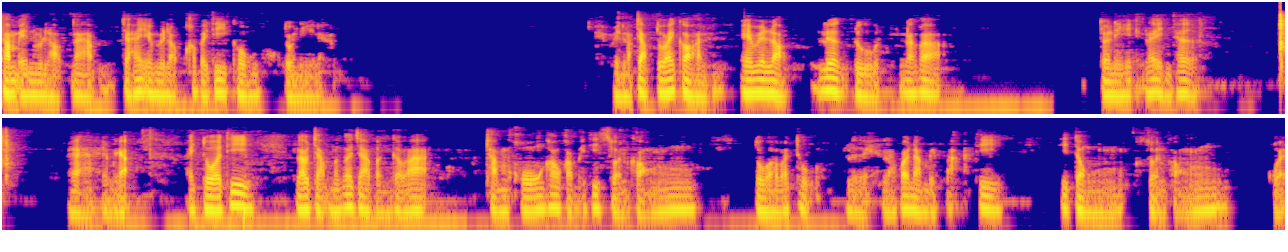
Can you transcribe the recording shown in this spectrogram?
ทำ envelope นะครับ จะให้ envelope เข้าไปที่โครงตัวนี้นะครับ envelope จับตัวไว้ก่อน envelope เลือกดูดแล้วก็ ตัวนี้แล้ว enter อ่าเห็นไหมครับไอตัวที่ เราจับมันก็จะเหมือนกับว่าทำโค้งเข้ากับไปที่ส่วนของตัววัตถุเลยเราก็นำไปปะที่ที่ตรงส่วนของขวด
